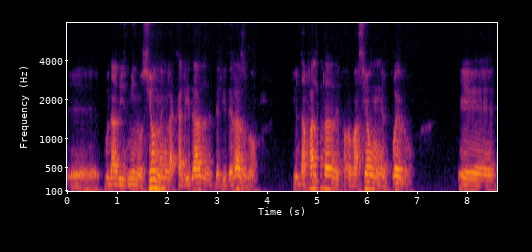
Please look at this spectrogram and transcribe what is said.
eh, una disminución en la calidad de liderazgo y una falta de formación en el pueblo. Eh,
